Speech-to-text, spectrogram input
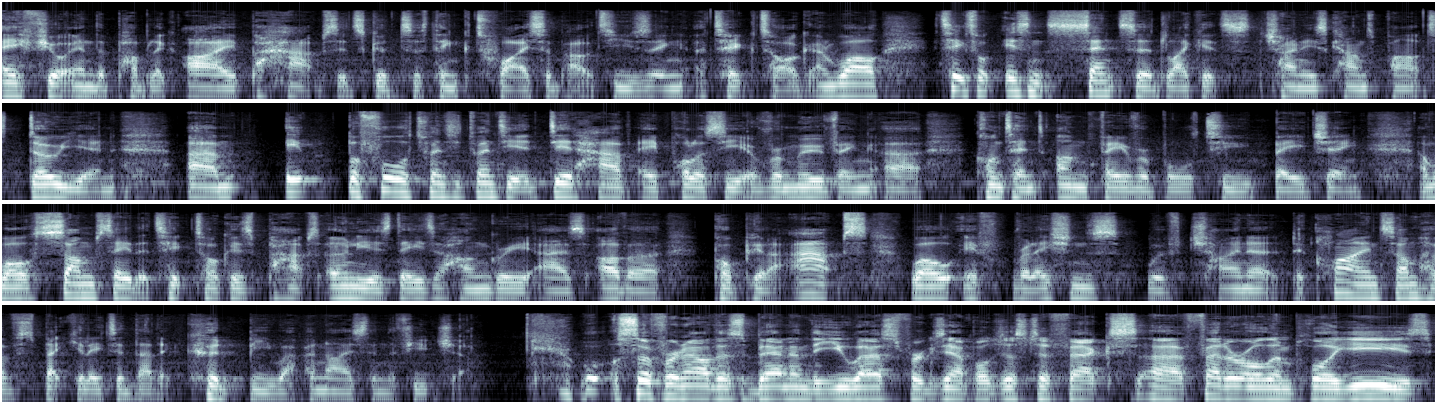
if you're in the public eye, perhaps it's good to think twice about using a TikTok. And while TikTok isn't censored like its Chinese counterpart Douyin, um, it, before 2020, it did have a policy of removing uh, content unfavorable to Beijing. And while some say that TikTok is perhaps only as data hungry as other popular apps, well, if relations with China decline, some have speculated that it could be weaponized in the future. Well, so for now, this ban in the U.S., for example, just affects uh, federal employees.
